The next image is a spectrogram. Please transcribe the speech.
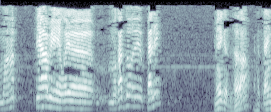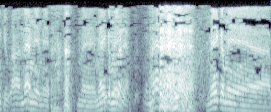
මහත්යා මේ ඔය මොකද්ද ඔය පැලේ? මේකද? thank you. නෑ මේ මේ මේ මේක මේ. නෑ නෑ. මේක මේ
